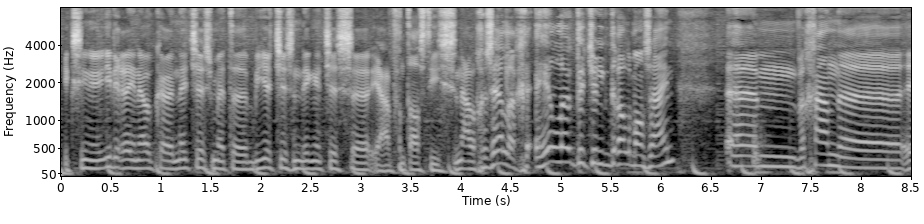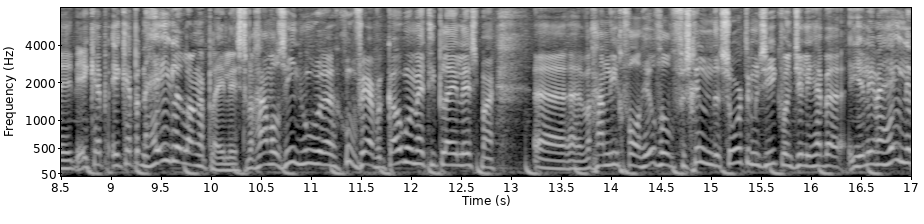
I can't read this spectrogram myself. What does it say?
Ik zie nu iedereen ook eh, netjes met eh, biertjes en dingetjes. Eh, ja, fantastisch. Nou, gezellig. Heel leuk dat jullie er allemaal zijn. Ehm, we gaan, eh, ik, heb, ik heb een hele lange playlist. We gaan wel zien hoe, hoe ver we komen met die playlist. Maar eh, we gaan in ieder geval heel veel verschillende soorten muziek. Want jullie hebben, jullie hebben een hele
